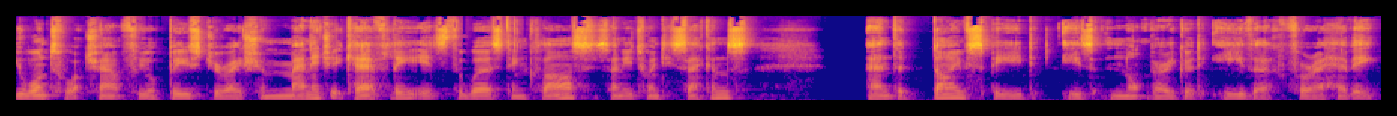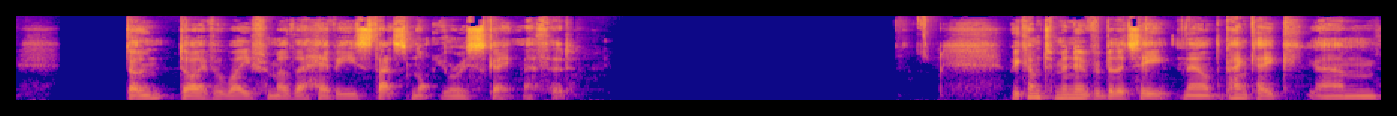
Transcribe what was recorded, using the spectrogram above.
You want to watch out for your boost duration. Manage it carefully. It's the worst in class. It's only 20 seconds. And the dive speed is not very good either for a heavy. Don't dive away from other heavies. That's not your escape method. We come to maneuverability. Now, the Pancake um,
